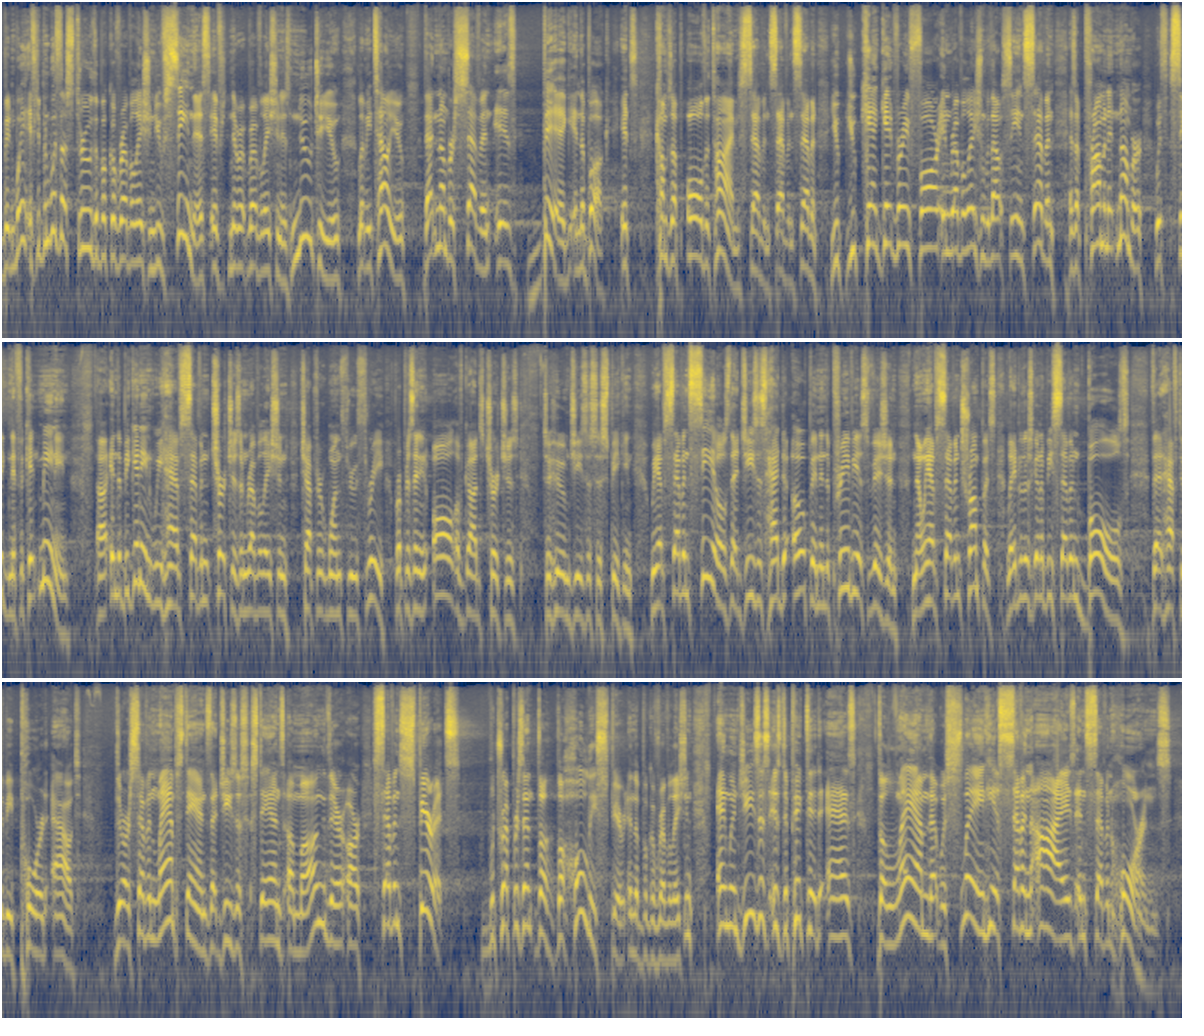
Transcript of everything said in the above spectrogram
been if you've been with us through the book of Revelation, you've seen this. If Revelation is new to you, let me tell you that number seven is big in the book. It comes up all the time seven, seven, seven. You, you can't get very far in Revelation without seeing seven as a prominent number with significant meaning. Uh, in the beginning, we have seven churches in Revelation chapter one through three, representing all of God's churches to whom Jesus is speaking. We have seven seals that Jesus had to open in the previous vision. Now we have seven trumpets. Later, there's going to be seven seven bowls that have to be poured out. There are seven lampstands that Jesus stands among. There are seven spirits, which represent the, the Holy Spirit in the book of Revelation. And when Jesus is depicted as the lamb that was slain, he has seven eyes and seven horns.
